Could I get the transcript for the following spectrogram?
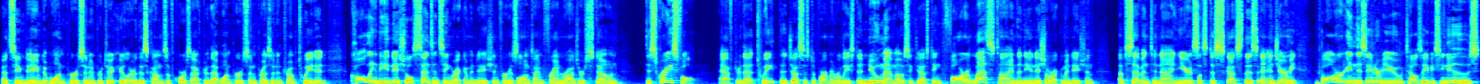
That seemed aimed at one person in particular. This comes, of course, after that one person, President Trump, tweeted calling the initial sentencing recommendation for his longtime friend Roger Stone disgraceful. After that tweet, the Justice Department released a new memo suggesting far less time than the initial recommendation of seven to nine years. Let's discuss this. And, and Jeremy Barr, in this interview, tells ABC News.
